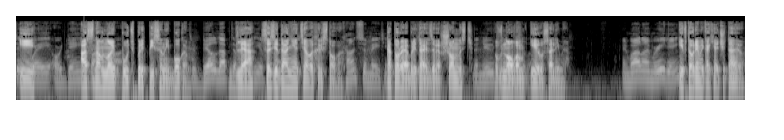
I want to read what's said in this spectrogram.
И основной путь, предписанный Богом для созидания тела Христова, которое обретает завершенность в Новом Иерусалиме. И в то время, как я читаю,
